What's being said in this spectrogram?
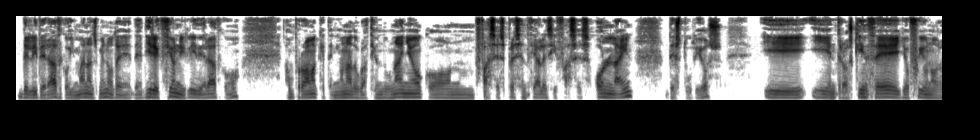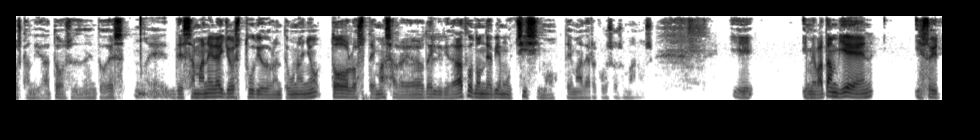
de liderazgo y management o de, dirección y liderazgo a un programa que tenía una duración de un año con fases presenciales y fases online de estudios. Y, entre los 15 yo fui uno de los candidatos. Entonces, eh, de esa manera yo estudio durante un año todos los temas alrededor del liderazgo, donde había muchísimo tema de recursos humanos. Y, y me va tan bien y soy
